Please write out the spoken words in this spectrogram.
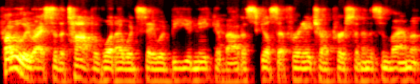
probably rise to the top of what I would say would be unique about a skill set for an HR person in this environment.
